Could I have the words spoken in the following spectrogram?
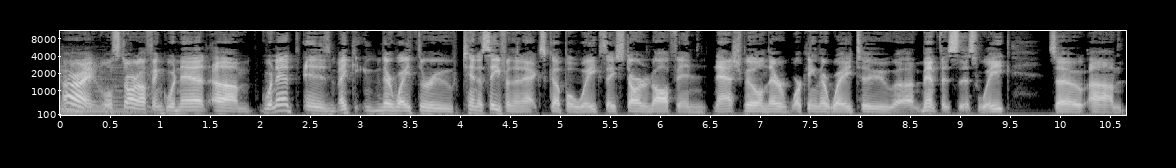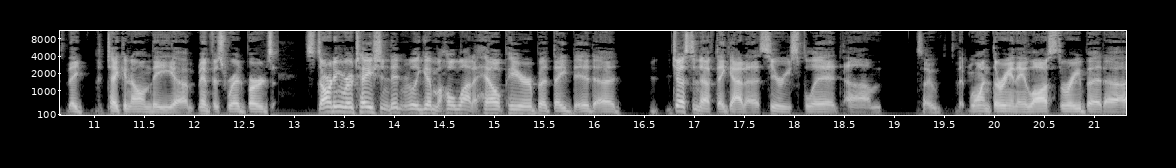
All right, we'll start off in Gwinnett. Um, Gwinnett is making their way through Tennessee for the next couple of weeks. They started off in Nashville and they're working their way to uh, Memphis this week. So um, they've taken on the uh, Memphis Redbirds starting rotation didn't really give them a whole lot of help here, but they did uh, just enough. They got a series split. Um, so one three and they lost three. But uh,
